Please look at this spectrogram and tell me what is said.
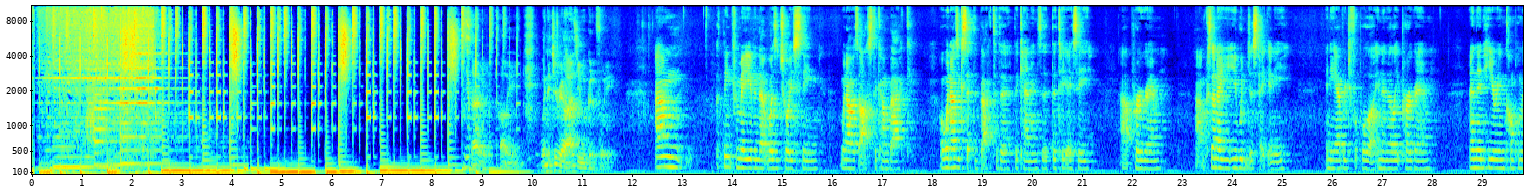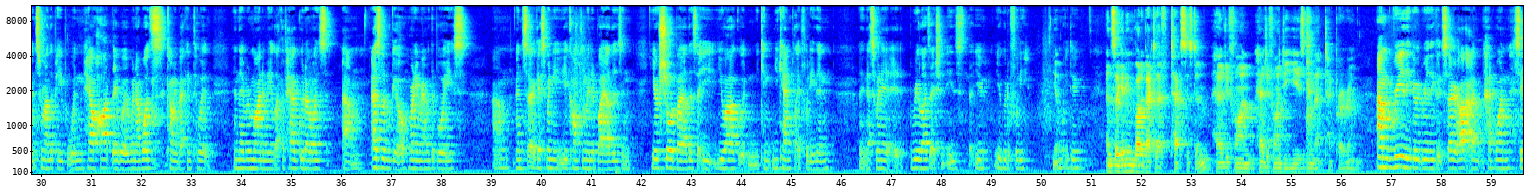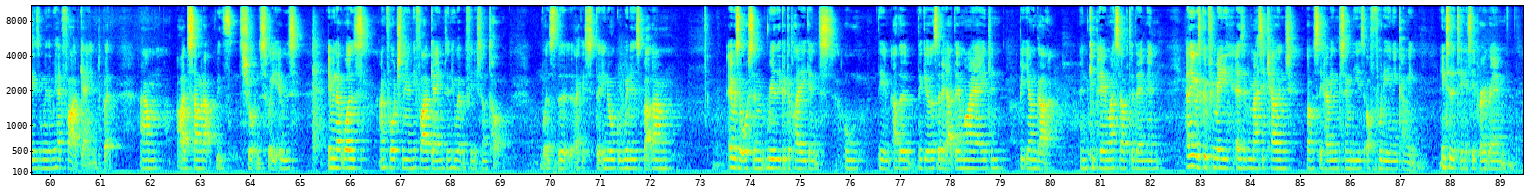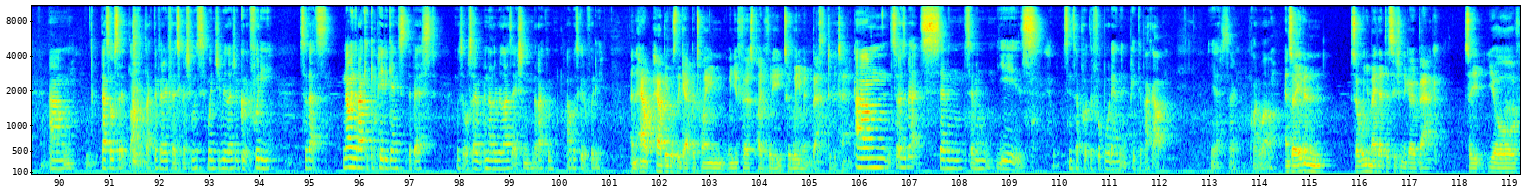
Footy? Um, I think for me, even that was a choice thing when I was asked to come back, or when I was accepted back to the, the Cannons, the, the TAC uh, program, because I know you, you wouldn't just take any any average footballer in an elite program. And then hearing compliments from other people and how hyped they were when I was coming back into it, and they reminded me like of how good I was um, as a little girl running around with the boys. Um, and so I guess when you, you're complimented by others and you're assured by others that you, you are good and you can you can play footy, then I think that's when it, it realization is that you you're good at footy Yeah. and what you do. And so, getting invited back to that TAC system, how did you find how did you find your years in that tax program? Um, really good, really good. So I, I had one season with them. We had five games, but um, I'd sum it up with short and sweet. It was, even though it was unfortunately only five games, and whoever finished on top was the I guess the inaugural winners. But um, it was awesome. Really good to play against all the other the girls that are out there my age and a bit younger, and compare myself to them. And I think it was good for me as a massive challenge. Obviously, having so many years off footy and then coming into the TAC program. Um, that's also like, like the very first question was when did you realise you're good at footy? So that's knowing that I could compete against the best was also another realization that I could I was good at footy. And how, how big was the gap between when you first played footy to when you went back to the tank? Um, so it was about seven seven years since I put the football down and picked it back up. Yeah, so quite a while. And so even so, when you made that decision to go back, so you- you're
